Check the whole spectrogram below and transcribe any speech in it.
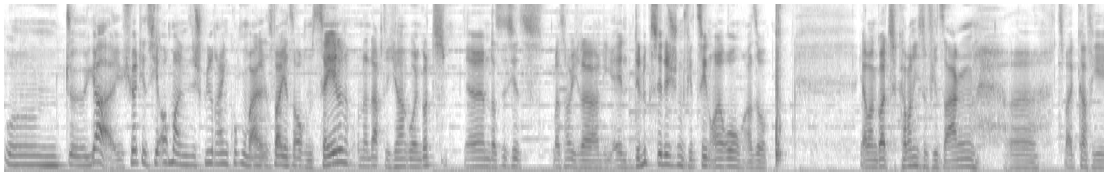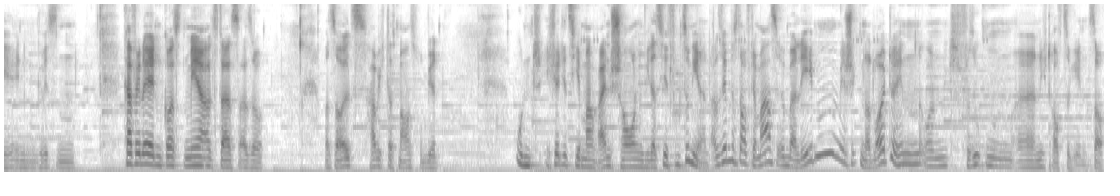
Und äh, ja, ich werde jetzt hier auch mal in dieses Spiel reingucken, weil es war jetzt auch im Sale und dann dachte ich, ja, mein Gott, äh, das ist jetzt, was habe ich da, die Deluxe Edition für 10 Euro, also ja, mein Gott, kann man nicht so viel sagen. Äh, zwei Kaffee in gewissen Kaffeeläden kosten mehr als das, also was soll's, habe ich das mal ausprobiert. Und ich werde jetzt hier mal reinschauen, wie das hier funktioniert. Also wir müssen auf dem Mars überleben. Wir schicken dort Leute hin und versuchen äh, nicht drauf zu gehen. So,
